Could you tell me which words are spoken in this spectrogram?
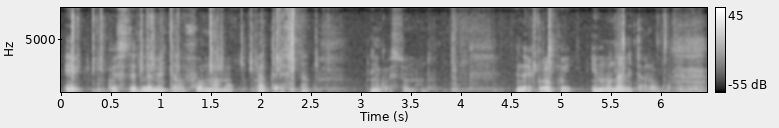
e queste due metà formano la testa in questo modo ed eccolo qui in modalità robotica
